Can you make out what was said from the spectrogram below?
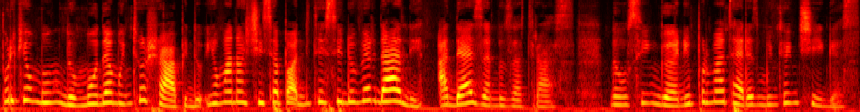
porque o mundo muda muito rápido e uma notícia pode ter sido verdade há 10 anos atrás. Não se engane por matérias muito antigas.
